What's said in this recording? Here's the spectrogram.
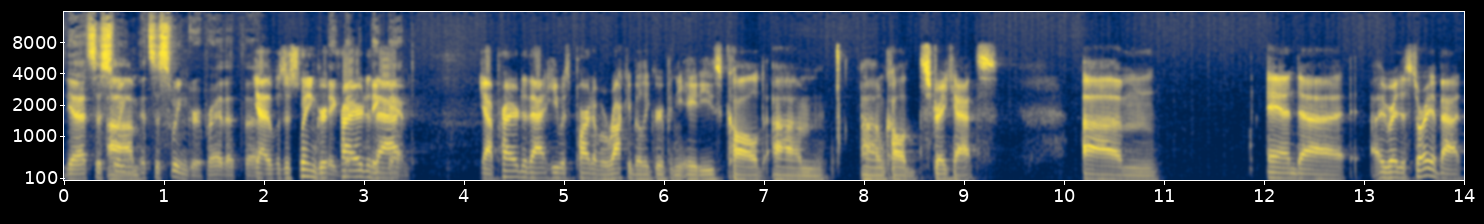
Yeah, it's a swing. Um, it's a swing group, right? That the yeah, it was a swing group. Big, prior to that, band. yeah, prior to that, he was part of a rockabilly group in the '80s called um, um, called Stray Cats. Um, and uh, I read the story about,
